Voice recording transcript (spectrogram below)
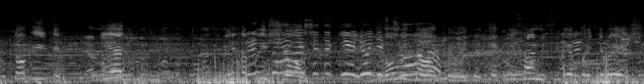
Вы кто говорите? Нет, не запрещен. вообще такие люди Но в черном? выталкиваете. Так вы сами себе противоречите.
